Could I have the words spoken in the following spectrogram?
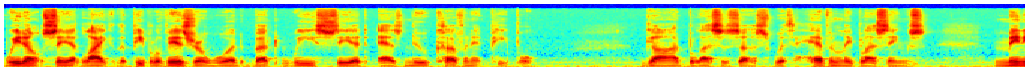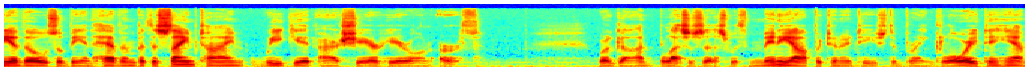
we don't see it like the people of Israel would, but we see it as new covenant people. God blesses us with heavenly blessings. Many of those will be in heaven, but at the same time, we get our share here on earth, where God blesses us with many opportunities to bring glory to Him.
